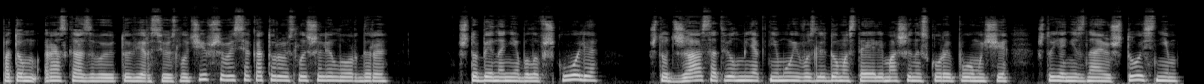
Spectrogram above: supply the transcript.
Потом рассказываю ту версию случившегося, которую слышали лордеры, что Бена не было в школе, что Джаз отвел меня к нему, и возле дома стояли машины скорой помощи, что я не знаю, что с ним.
